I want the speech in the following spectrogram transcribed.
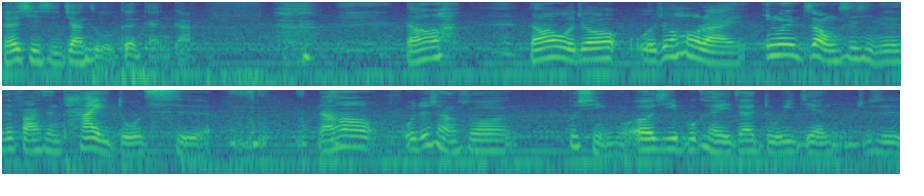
可是其实这样子我更尴尬，然后。然后我就我就后来，因为这种事情真的是发生太多次了，然后我就想说，不行，我二季不可以再读一间就是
